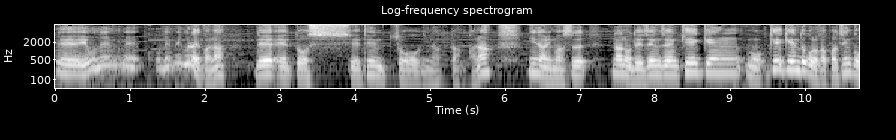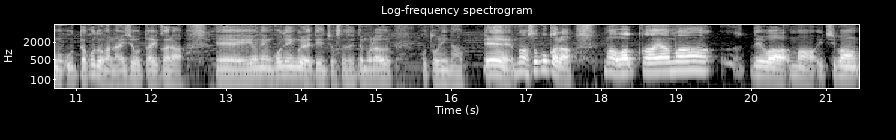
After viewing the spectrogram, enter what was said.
えー、4年目5年目ぐらいかなで、えーと、店長になったんかなになります。なので全然経験も経験どころかパチンコも売ったことがない状態から、えー、4年5年ぐらい店長させてもらうことになってまあそこから、まあ、和歌山ではまあ一番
